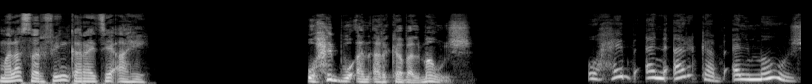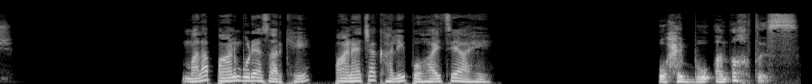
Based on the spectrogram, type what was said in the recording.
मला सर्फिंग करायचे आहे أحب أن أركب الموج أحب أن أركب الموج मला पाणबुड्यासारखे पाण्याच्या खाली पोहायचे आहे أحب أن أغطس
